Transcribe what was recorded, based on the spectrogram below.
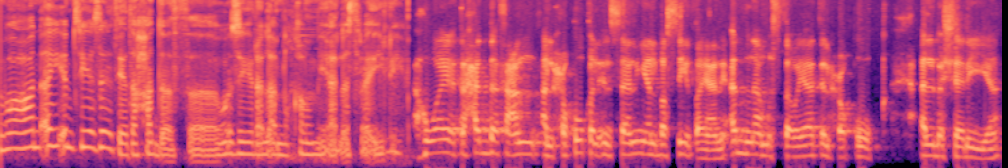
وعن أي امتيازات يتحدث وزير الأمن القومي الإسرائيلي؟ هو يتحدث عن الحقوق الإنسانية البسيطة يعني أدنى مستويات الحقوق البشرية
